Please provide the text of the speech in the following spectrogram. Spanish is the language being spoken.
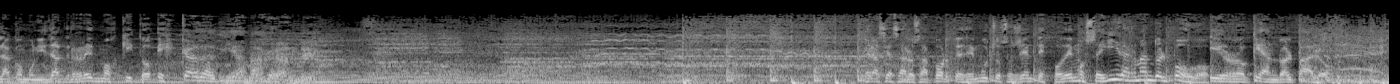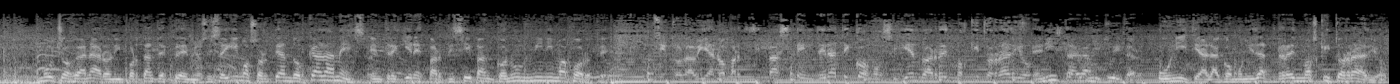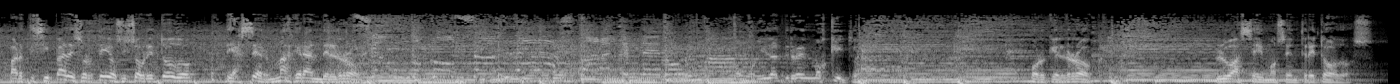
La comunidad Red Mosquito es cada día más grande. Gracias a los aportes de muchos oyentes podemos seguir armando el pogo y roqueando al palo. Muchos ganaron importantes premios y seguimos sorteando cada mes entre quienes participan con un mínimo aporte. Si todavía no participas, entérate cómo siguiendo a Red Mosquito Radio en Instagram y Twitter. Unite a la comunidad Red Mosquito Radio, participa de sorteos y sobre todo de hacer más grande el rock. Comunidad Red Mosquito. Porque el rock lo hacemos entre todos.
